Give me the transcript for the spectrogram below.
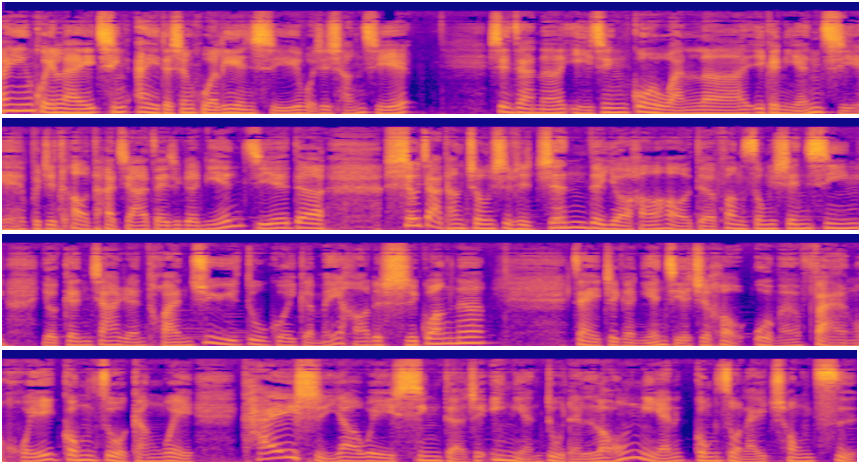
欢迎回来，亲爱的生活练习，我是长杰。现在呢，已经过完了一个年节，不知道大家在这个年节的休假当中，是不是真的有好好的放松身心，有跟家人团聚，度过一个美好的时光呢？在这个年节之后，我们返回工作岗位，开始要为新的这一年度的龙年工作来冲刺，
